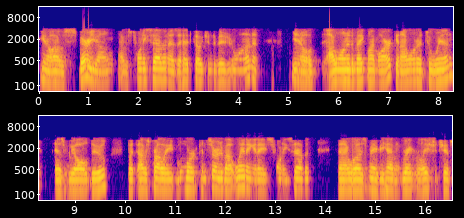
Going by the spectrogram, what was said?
you know, I was very young. I was 27 as a head coach in Division One, and you know, I wanted to make my mark and I wanted to win, as we all do. But I was probably more concerned about winning at age 27 than I was maybe having great relationships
